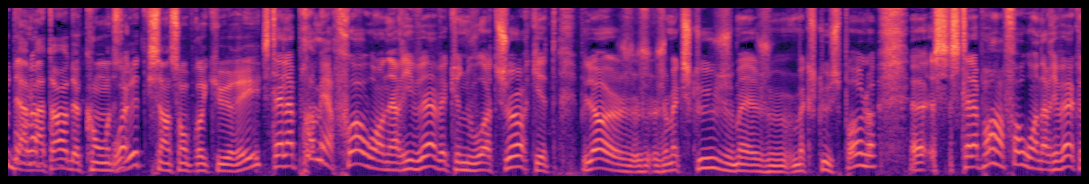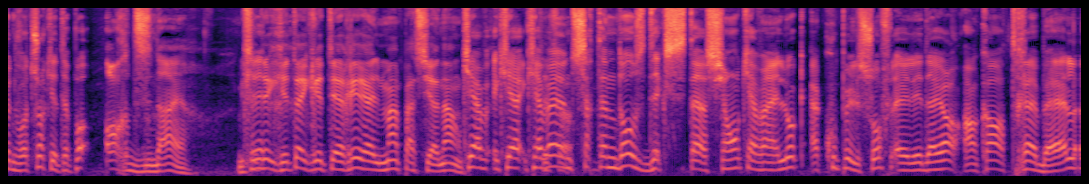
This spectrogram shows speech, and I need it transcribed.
la- d'amateurs de conduite Ouais. qui s'en sont procurés. C'était la première fois où on arrivait avec une voiture qui est. Puis là, je, m'excuse, mais je m'excuse pas là. Euh, C'était la première fois où on arrivait avec une voiture qui était pas ordinaire. Mais qui était, qui était- qui était réellement passionnante. qui avait, qui une certaine dose d'excitation, qui avait un look à couper le souffle. Elle est d'ailleurs encore très belle.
